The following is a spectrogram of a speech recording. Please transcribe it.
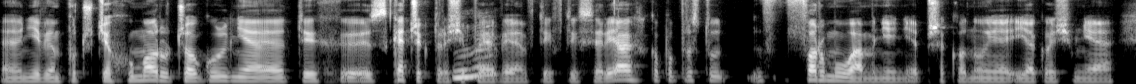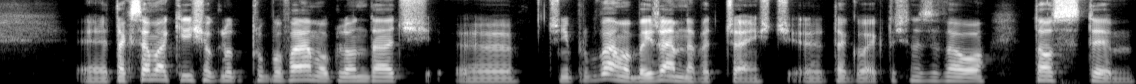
e, nie wiem, poczucia humoru, czy ogólnie tych e, skeczy, które się mhm. pojawiają w tych, w tych serialach, tylko po prostu formuła mnie nie przekonuje i jakoś mnie e, tak samo jak kiedyś ogl próbowałem oglądać, czy nie próbowałem, obejrzałem nawet część tego, jak to się nazywało, to z tym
